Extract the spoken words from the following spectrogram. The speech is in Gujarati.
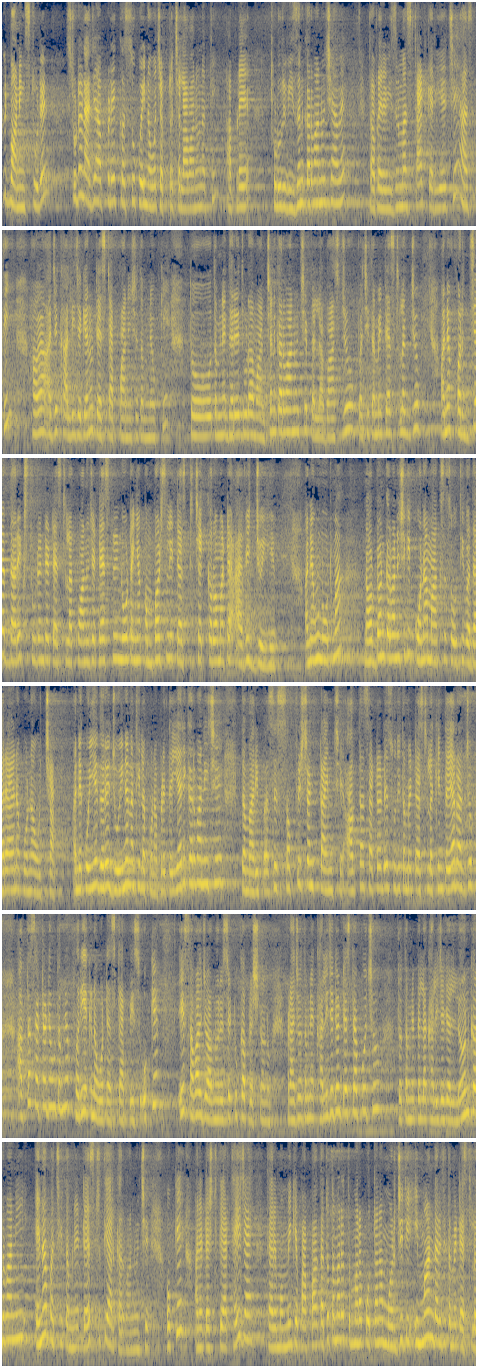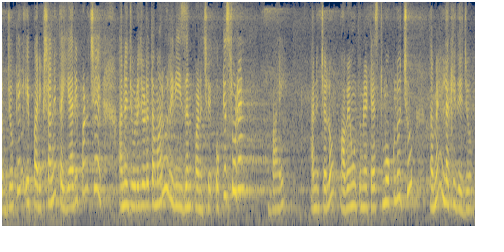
ગુડ મોર્નિંગ સ્ટુડન્ટ સ્ટુડન્ટ આજે આપણે કશું કોઈ નવો ચેપ્ટર ચલાવવાનું નથી. આપણે થોડું રિવિઝન કરવાનું છે હવે. તો આપણે રિવિઝનમાં સ્ટાર્ટ કરીએ છીએ આજથી. હવે આજે ખાલી જગ્યાનું ટેસ્ટ આપવાની છે તમને ઓકે તો તમને ઘરે થોડા વાંચન કરવાનું છે. પહેલાં વાંચજો, પછી તમે ટેસ્ટ લખજો. અને ફરજિયાત દરેક સ્ટુડન્ટે ટેસ્ટ લખવાનું છે. ટેસ્ટની નોટ અહીંયા કમ્પલસરી ટેસ્ટ ચેક કરવા માટે આવી જ જોઈએ. અને હું નોટમાં નોટ ડાઉન કરવાની છે કે કોના માર્ક્સ સૌથી વધારે આવ્યા અને કોના ઓછા. અને કોઈએ ઘરે જોઈને નથી લખવાનું. આપણે તૈયારી કરવાની છે. તમારી પાસે સફિશન્ટ ટાઈમ છે. આવતા સેટરડે સુધી તમે ટેસ્ટ લખીને તૈયાર રાખજો. આવતા સેટરડે હું તમને ફરી એક નવો ટેસ્ટ આપીશ ઓકે એ સવાલ જવાબનો રહેશે ટૂંકા પ્રશ્નોનો. પણ આજે હું તમને ખાલી જગ્યાનો ટેસ્ટ આપું છું, તો તમને પહેલાં ખાલી જગ્યા લર્ન કરવાની, એના પછી તમને ટેસ્ટ તૈયાર કરવાનું છે ઓકે અને ટેસ્ટ તૈયાર થઈ જાય, ત્યારે મમ્મી કે પાપા કાં તો તમારા તમારા પોતાના મરજીથી, ઈમાનદારીથી તમે ટેસ્ટ લખજો કે એ પરીક્ષાની તૈયારી પણ છે, અને જોડે જોડે તમારું રિવિઝન પણ છે ઓકે સ્ટુડન્ટ બાય અને ચલો હવે હું તમને ટેસ્ટ મોકલું છું. તમે લખી દેજો.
